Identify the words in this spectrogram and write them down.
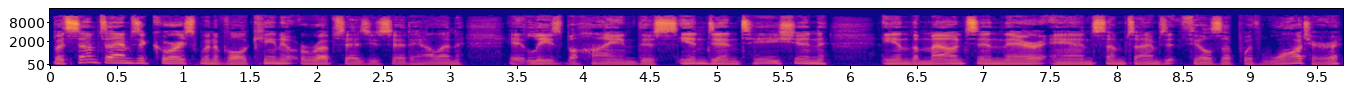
But sometimes, of course, when a volcano erupts, as you said, Helen, it leaves behind this indentation in the mountain there, and sometimes it fills up with water.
